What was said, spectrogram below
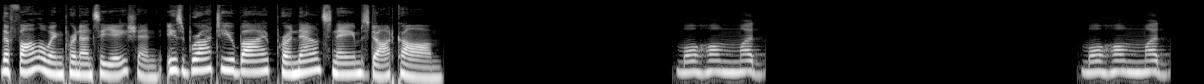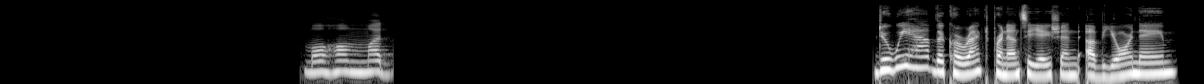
The following pronunciation is brought to you by pronouncenames.com. Mohammad. Mohammad. Mohammad. Do we have the correct pronunciation of your name?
